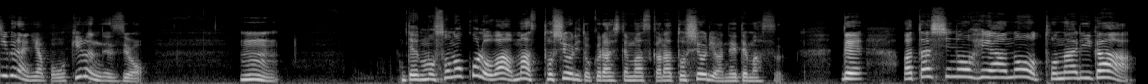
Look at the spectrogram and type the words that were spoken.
時ぐらいにやっぱ起きるんですよ。うん。で、もうその頃は、まあ、年寄りと暮らしてますから、年寄りは寝てます。で、私の部屋の隣が、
